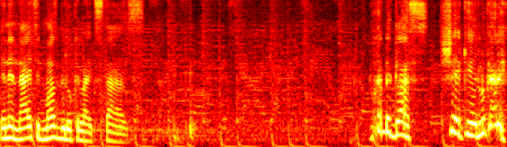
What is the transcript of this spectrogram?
In the night it must be looking like stars. Look at the glass. Shaking look at it.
